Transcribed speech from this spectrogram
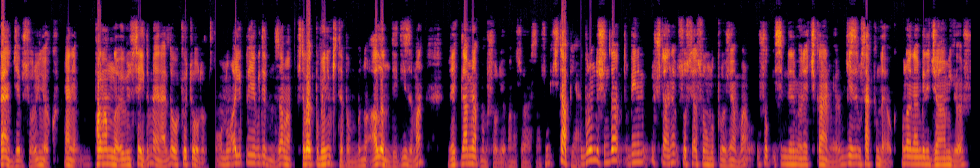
bence bir sorun yok. Yani paramla övünseydim herhalde de o kötü olur. Onu ayıplayabilirdiniz ama işte bak bu benim kitabım bunu alın dediği zaman reklam yapmamış oluyor bana sorarsan. Çünkü kitap yani. Bunun dışında benim 3 tane sosyal sorumluluk projem var. Çok isimlerimi öne çıkarmıyorum. Gizlim saklım da yok. Bunlardan biri Cami Gör.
